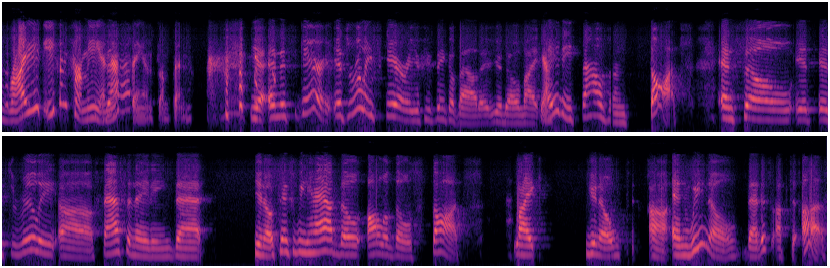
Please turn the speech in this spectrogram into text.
right, even for me, and that, that's saying something. yeah, and it's scary. It's really scary if you think about it. You know, like yeah. eighty thousand thoughts, and so it, it's really uh, fascinating that you know since we have those all of those thoughts, like you know, uh, and we know that it's up to us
